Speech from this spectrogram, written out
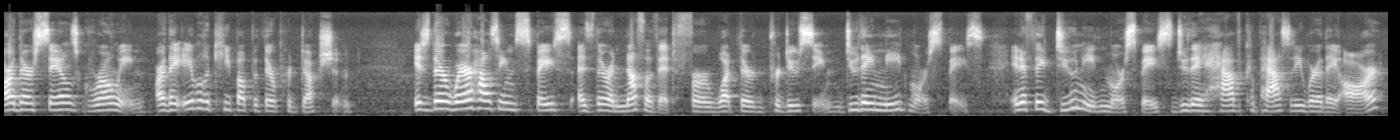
Are their sales growing? Are they able to keep up with their production? Is their warehousing space, is there enough of it for what they're producing? Do they need more space? And if they do need more space, do they have capacity where they are?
